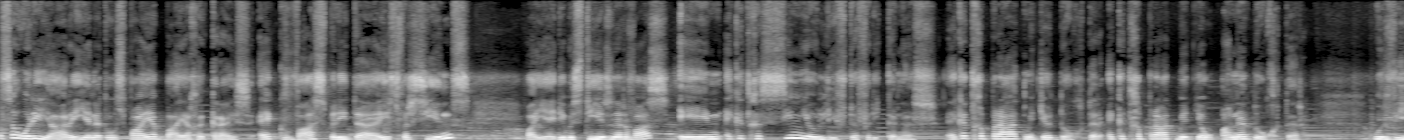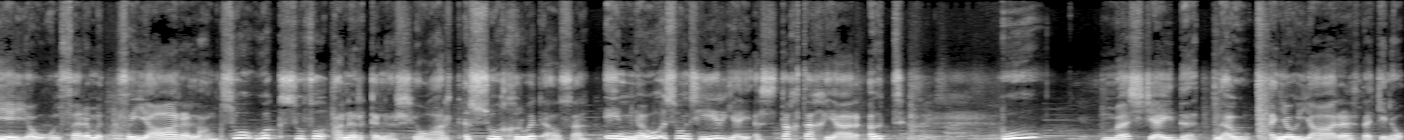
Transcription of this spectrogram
Elsa oor die jare heen het ons baie baie gekruis. Ek was by die huis vir seuns waar jy die bestuurder was en ek het gesien jou liefde vir die kinders. Ek het gepraat met jou dogter, ek het gepraat met jou ander dogter oor wie jy jou ontferm het vir jare lank. So ook soveel ander kinders. Jou hart is so groot, Elsa. En nou is ons hier, jy is 80 jaar oud. Hoe mis jy dit nou in jou jare dat jy nou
